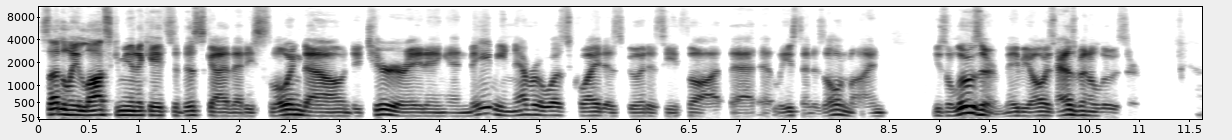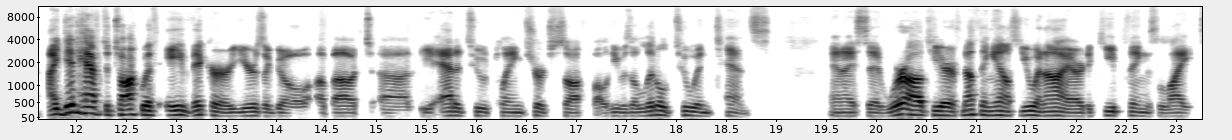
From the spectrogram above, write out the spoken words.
Suddenly, Loss communicates to this guy that he's slowing down, deteriorating, and maybe never was quite as good as he thought, that, at least in his own mind, he's a loser. Maybe always has been a loser. I did have to talk with a vicar years ago about uh, the attitude playing church softball. He was a little too intense. And I said, We're out here, if nothing else, you and I are to keep things light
